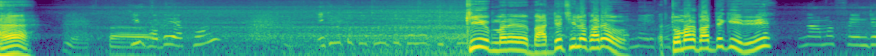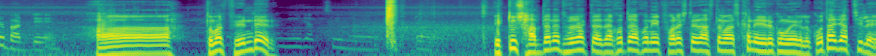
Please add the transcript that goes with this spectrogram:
হ্যাঁ। কি হবে এখন? এখানে তো কোথাও তো কোনো কি মানে বার্থডে ছিল কারও? তোমার বার্থডে কি দিদি? না আমার ফ্রেন্ডের বার্থডে আহ, তোমার ফ্রেন্ডের হ্যাঁ। একটু। সাবধানে ধরে রাখতে হবে। দেখো তো এখন এই ফরেস্টের রাস্তা মাঝখানে এরকম হয়ে গেল। কোথায় যাচ্ছিলে?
